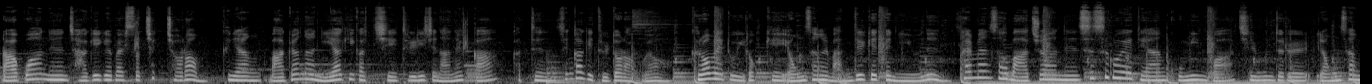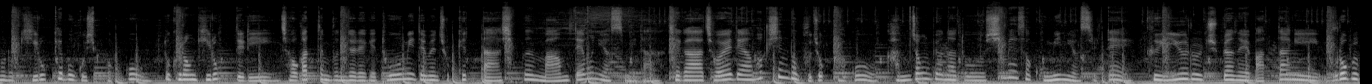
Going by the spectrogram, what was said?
라고 하는 자기계발서 책처럼 그냥 막연한 이야기 같이 들리진 않을까 같은 생각이 들더라고요. 그럼에도 이렇게 영상을 만들게 된 이유는 살면서 마주하는 스스로에 대한 고민과 질문들을 영상으로 기록해보고 싶었고 또 그런 기록들이 저 같은 분들에게 도움이 되면 좋겠다 싶은 마음 때문이었습니다. 제가 저에 대한 확신도 부족하고 감정 변화도 심해서 고민이었을 때 그 이유를 주변에 마땅히 물어볼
